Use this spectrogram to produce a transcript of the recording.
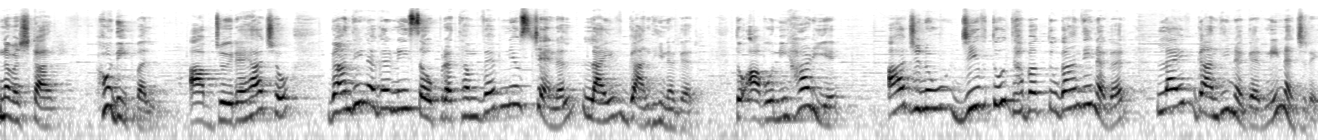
નમસ્કાર. હું દીપલ. આપ જોઈ રહ્યા છો ગાંધીનગરની સૌપ્રથમ web news channel live Gandhinagar. તો આવો નિહાળીએ આજનું જીવતું ધબકતું ગાંધીનગર, લાઈવ ગાંધીનગરની નજરે.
